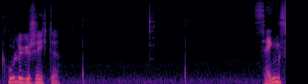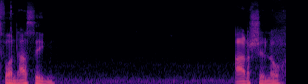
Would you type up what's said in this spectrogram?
Coole Geschichte. Thanks for nothing. Arscheloch.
